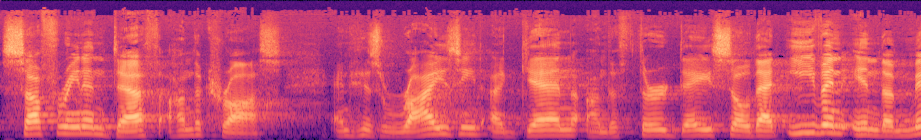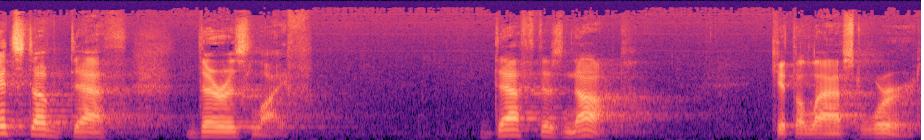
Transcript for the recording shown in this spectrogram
suffering and death on the cross and his rising again on the third day, so that even in the midst of death, there is life. Death does not get the last word.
